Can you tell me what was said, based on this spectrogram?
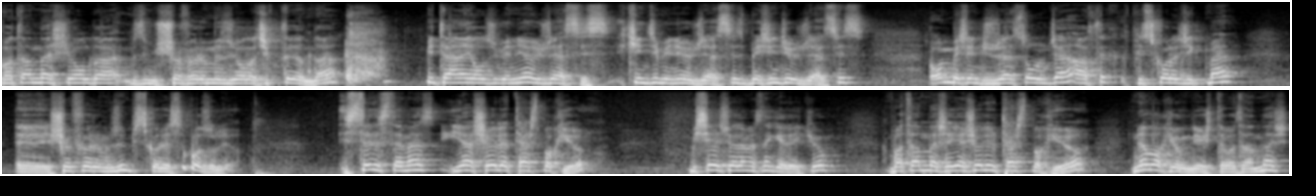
vatandaş yolda bizim şoförümüz yola çıktığında bir tane yolcu biniyor ücretsiz. ikinci biniyor ücretsiz. Beşinci ücretsiz. 15. ücretsiz olunca artık psikolojikmen e, şoförümüzün psikolojisi bozuluyor. İster istemez ya şöyle ters bakıyor. Bir şey söylemesine gerek yok. Vatandaşa ya şöyle bir ters bakıyor. Ne bakıyorsun diyor işte vatandaş.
